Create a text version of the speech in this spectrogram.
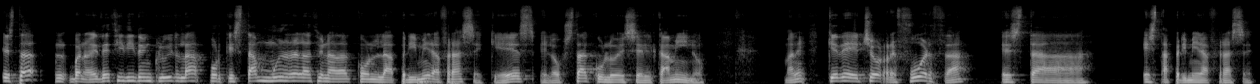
Está, bueno, he decidido incluirla porque está muy relacionada con la primera frase, que es el obstáculo es el camino, ¿vale? Que de hecho refuerza esta, esta primera frase,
